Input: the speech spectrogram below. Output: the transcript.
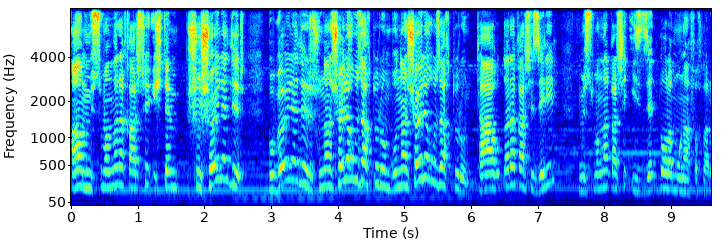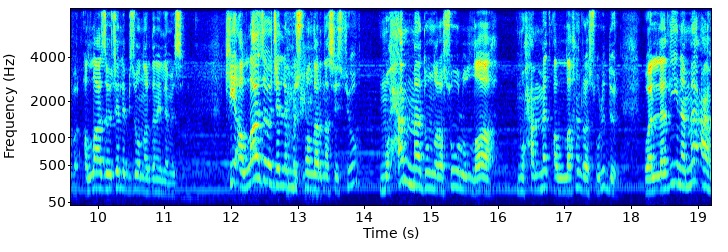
Ama Müslümanlara karşı işte şu şöyledir, bu böyledir, şundan şöyle uzak durun, bundan şöyle uzak durun. Tağutlara karşı zelil, Müslümanlara karşı izzetli olan münafıklar var. Allah Azze ve Celle bizi onlardan eylemesin. Ki Allah Azze ve Celle Müslümanları nasıl istiyor? Muhammedun Resulullah. Muhammed Allah'ın Resulüdür. وَالَّذ۪ينَ مَعَهُ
